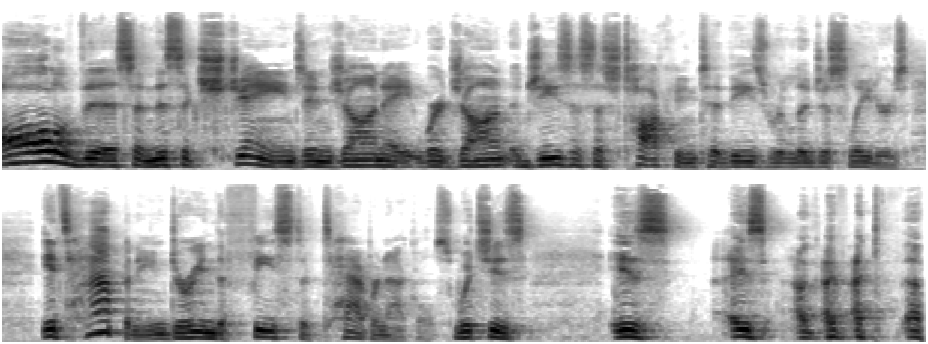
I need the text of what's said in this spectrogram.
all of this and this exchange in John 8 where John Jesus is talking to these religious leaders it's happening during the feast of tabernacles which is is is a, a, a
